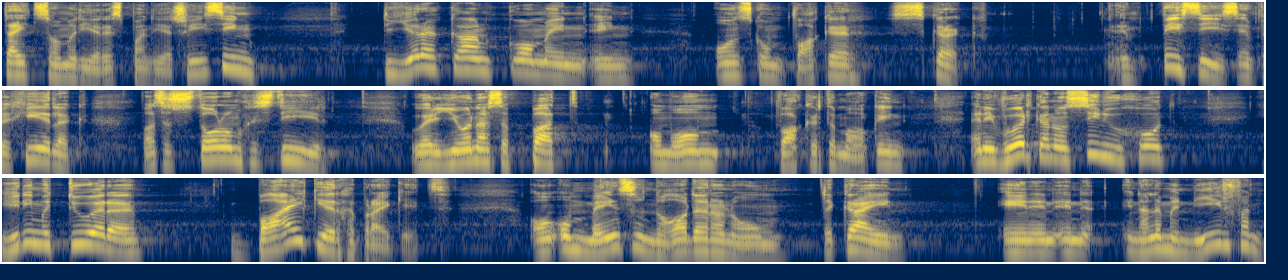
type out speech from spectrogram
tyd saam met die Here spandeer. So jy sien die Here kan kom en en ons kom wakker skrik. En fisies en figuurlik was 'n storm gestuur oor Jonas se pad om hom wakker te maak. En in die woord kan ons sien hoe God hierdie metode baie keer gebruik het om om mense nader aan hom te kry en en en en hulle manier van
